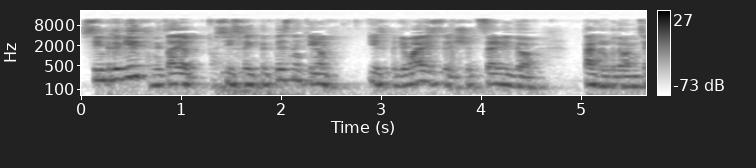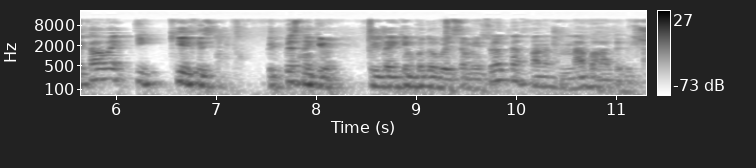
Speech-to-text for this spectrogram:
Всім привіт! Вітаю всіх своїх підписників і сподіваюся, що це відео також буде вам цікаве і кількість підписників, людей, яким подобається мої сюжети, стане набагато більше.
